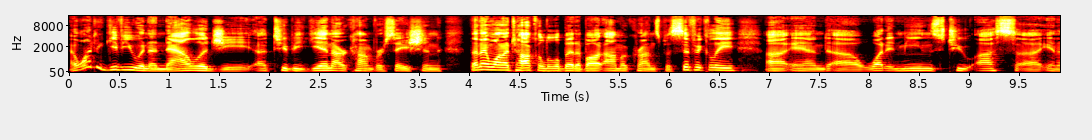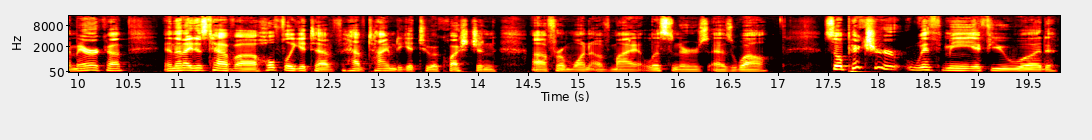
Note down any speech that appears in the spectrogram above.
I want to give you an analogy uh, to begin our conversation. Then I want to talk a little bit about Omicron specifically uh, and uh, what it means to us uh, in America. And then I just have uh, hopefully get to have, have time to get to a question uh, from one of my listeners as well. So picture with me, if you would,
